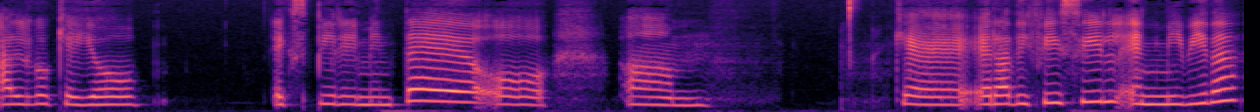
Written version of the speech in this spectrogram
algo que yo experimenté o um, que era difícil en mi vida,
